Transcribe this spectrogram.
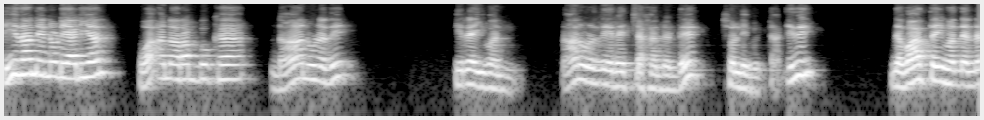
நீதான் என்னுடைய அடியான்? ரப்புக்க. நான் உனது இறைவன். நான் உனது இறைச்சகன் என்று சொல்லிவிட்டான். இது இந்த வார்த்தை வந்து என்ன?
